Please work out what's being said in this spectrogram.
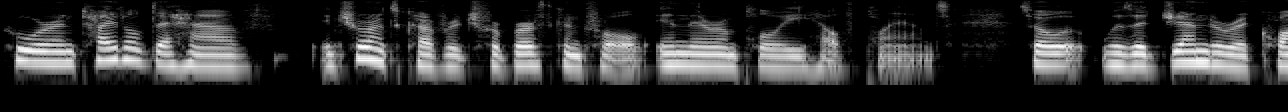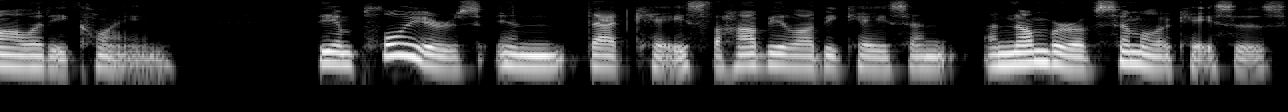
who are entitled to have insurance coverage for birth control in their employee health plans. So it was a gender equality claim. The employers in that case, the Hobby Lobby case, and a number of similar cases,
